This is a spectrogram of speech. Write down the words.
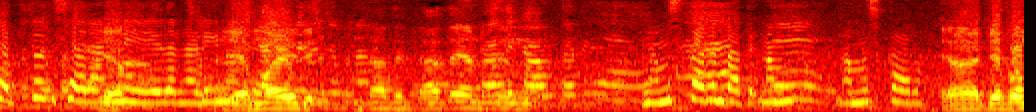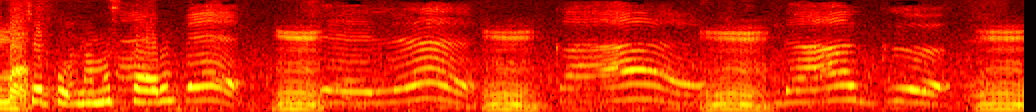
చెప్తుంది సార్ అన్ని. ఏదైనా ఈ అడిగినా అమ్మాయిది తాత- తాతయ్య అంటున్నాను నమస్కారం తాత నమ- నమస్కారం. ఆ, చెప్పమ్మా. చెప్పు నమస్కారం. ఉమ్, ఉమ్, ఉమ్, dog, um,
